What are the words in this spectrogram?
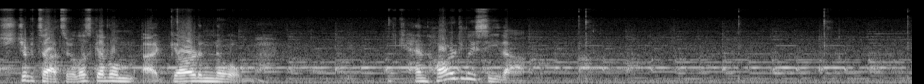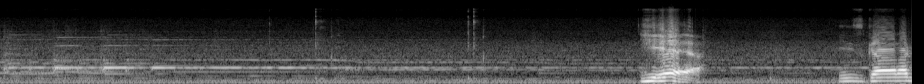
Stupid tattoo. Let's give him a garden gnome. You can hardly see that. Yeah! He's got a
